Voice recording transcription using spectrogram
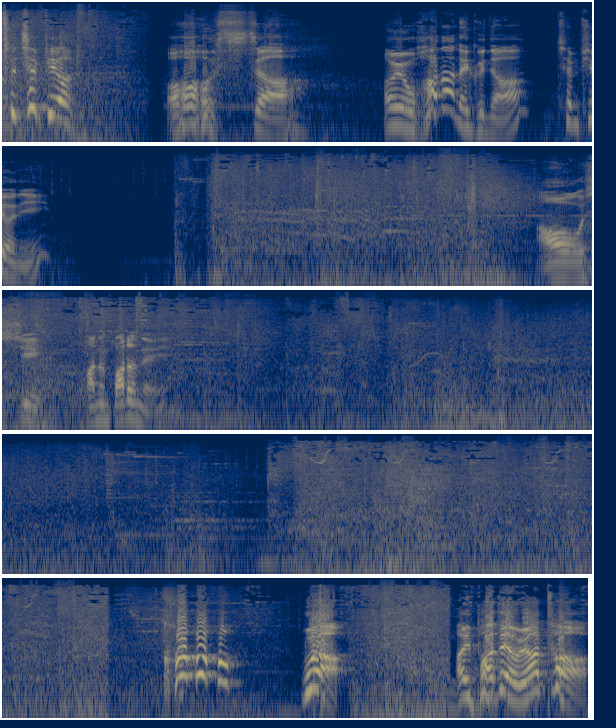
같은 챔피언. 어 진짜. 아유 화나네 그냥 챔피언이. 아우 씨. 반응 빠르네. 뭐야? 아니 바드야 왜 안 타?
